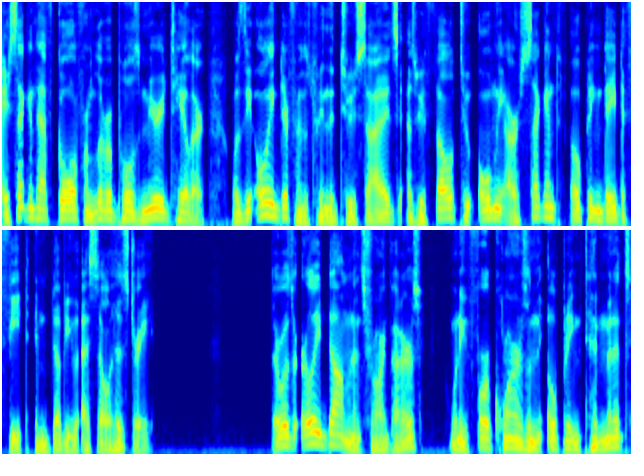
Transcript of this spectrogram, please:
A second half goal from Liverpool's Miri Taylor was the only difference between the two sides as we fell to only our second opening day defeat in WSL history. There was early dominance from our Gunners, winning four corners in the opening 10 minutes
